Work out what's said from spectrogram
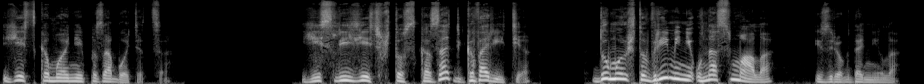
Есть кому о ней позаботиться». «Если есть что сказать, говорите. Думаю, что времени у нас мало», — изрек Данила.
